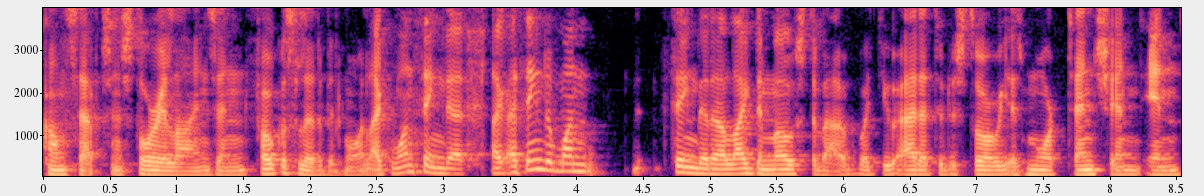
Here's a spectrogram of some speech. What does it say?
concepts and storylines and focus a little bit more. Like one thing that, like I think the one thing that I like the most about what you added to the story is more tension in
